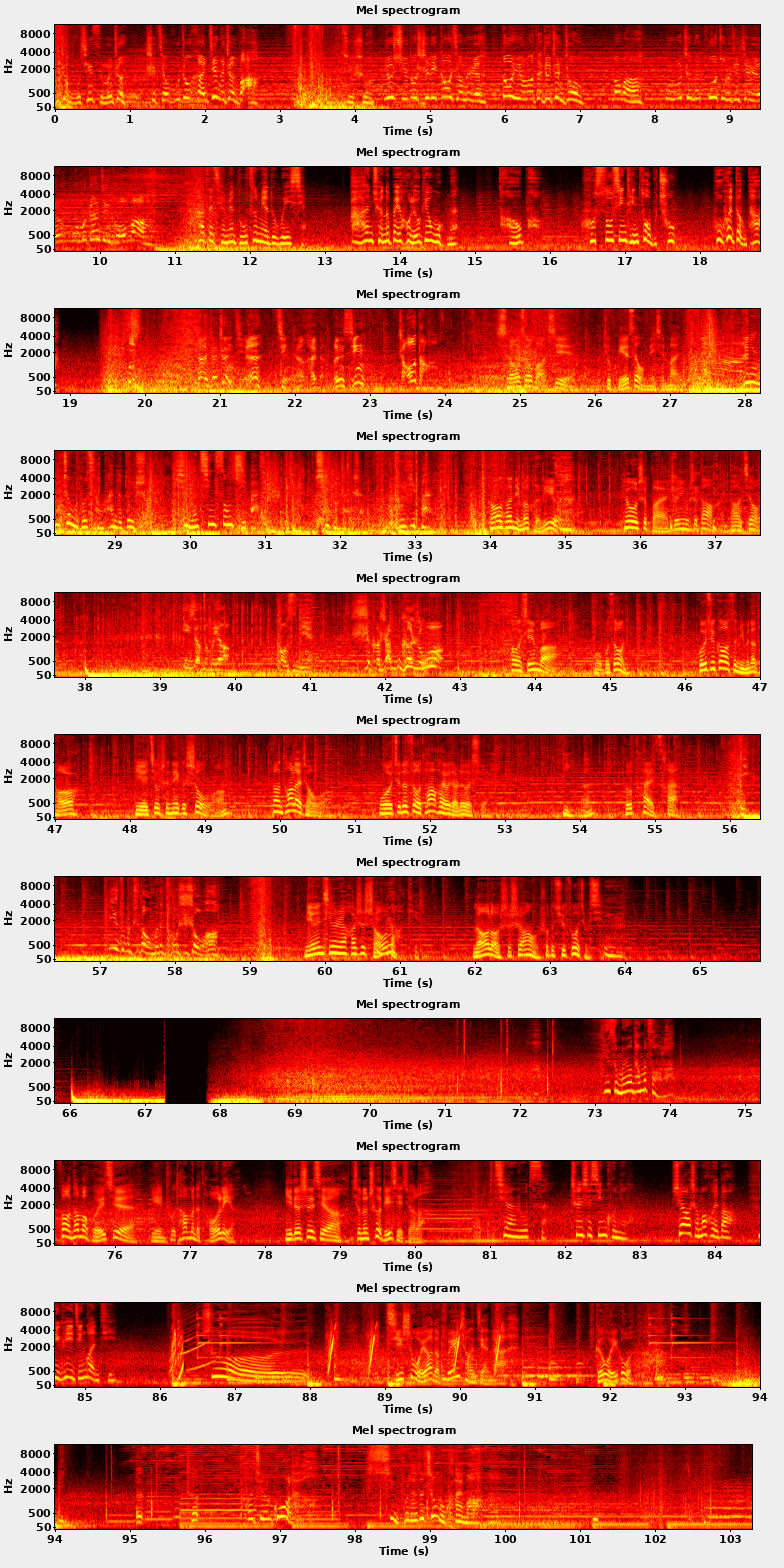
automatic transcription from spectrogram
这五行死门阵是江湖中罕见的阵法，据说有许多实力高强的人都陨落在这阵中。老板，不如趁他拖住了这些人，我们赶紧逃吧。他在前面独自面对危险，把安全的背后留给我们，逃跑，我苏心婷做不出，我会等他。哼，在这阵前竟然还敢分心，找打！小小把戏就别在我面前卖弄。面对这么多强悍的对手，也能轻松击败，这个男人不一般。刚才你们很厉害，又是摆阵又是大喊大叫的。你想怎么样？告诉你，士可杀不可辱。放心吧，我不揍你。回去告诉你们的头，也就是那个兽王，让他来找我。我觉得揍他还有点乐趣。你们都太菜了。你你怎么知道我们的头是兽王？年轻人还是少打听，老老实实按我说的去做就行。你怎么让他们走了？放他们回去，引出他们的头领，你的事情就能彻底解决了。既然如此，真是辛苦你了。需要什么回报，你可以尽管提。这，其实我要的非常简单，给我一个吻啊！呃，他，他竟然过来了，幸福来的这么快吗？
